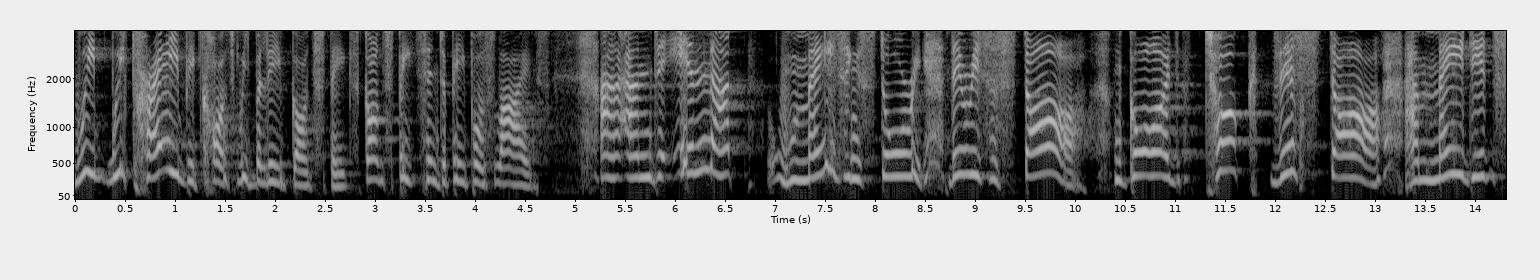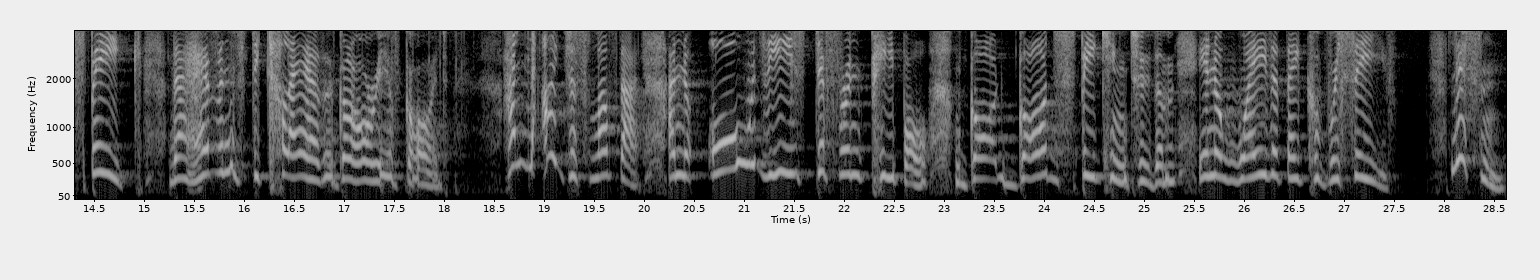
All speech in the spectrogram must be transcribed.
We, we pray because we believe God speaks. God speaks into people's lives. And, and in that amazing story. There is a star. God took this star and made it speak. The heavens declare the glory of God. And I just love that. And all these different people got God speaking to them in a way that they could receive. Listen,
